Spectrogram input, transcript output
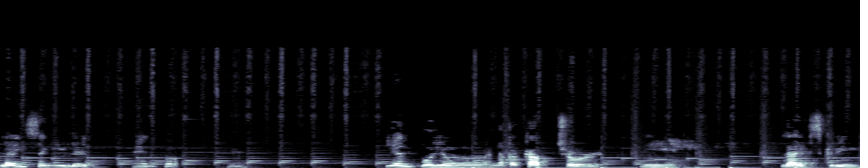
lines sa gilid. Ayan po. Okay. Yan po yung naka-capture ni live screen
